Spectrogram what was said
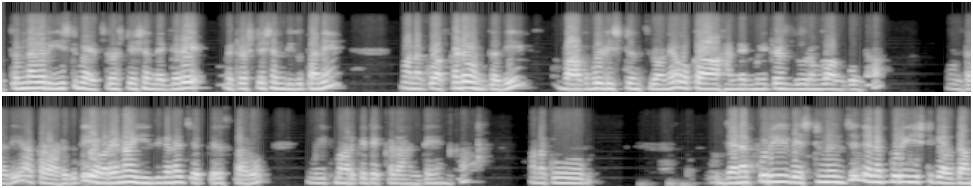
Uttam Nagar east metro station దగ్గరే మెట్రో స్టేషన్ దిగుతానే మనకు అక్కడే ఉంటుంది. వాకబుల్ డిస్టెన్స్లోనే ఒక హండ్రెడ్ మీటర్స్ దూరంలో అనుకుంటా ఉంటుంది. అక్కడ అడిగితే ఎవరైనా ఈజీగానే చెప్పేస్తారు. మీట్ మార్కెట్ ఎక్కడ అంటే ఇంకా మనకు జనక్పురి వెస్ట్ నుంచి జనక్పురి ఈస్ట్కి వెళ్తాం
